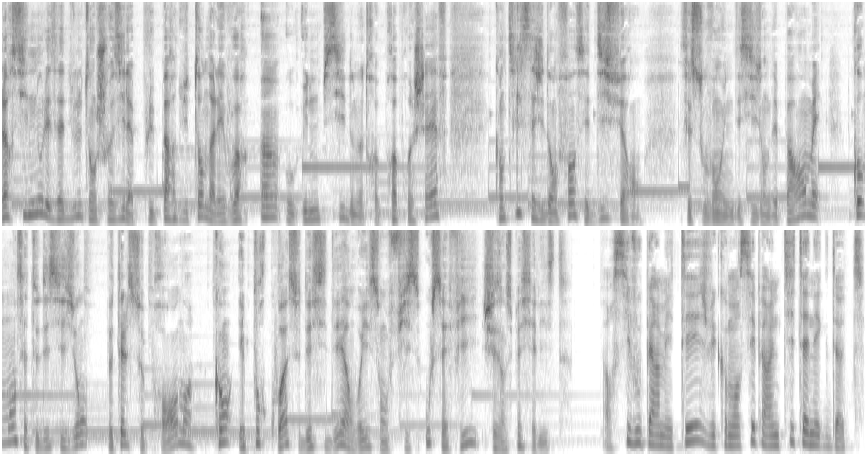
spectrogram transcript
Alors si nous les adultes on choisi la plupart du temps d'aller voir un ou une psy de notre propre chef, quand il s'agit d'enfants c'est différent. C'est souvent une décision des parents, mais comment cette décision peut-elle se prendre? Quand et pourquoi se décider à envoyer son fils ou sa fille chez un spécialiste? Alors si vous permettez, je vais commencer par une petite anecdote.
